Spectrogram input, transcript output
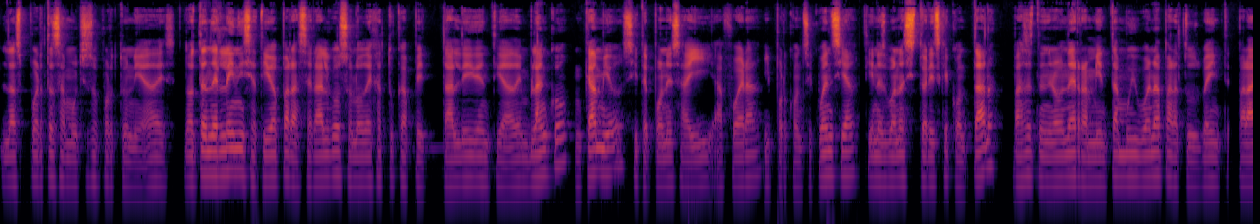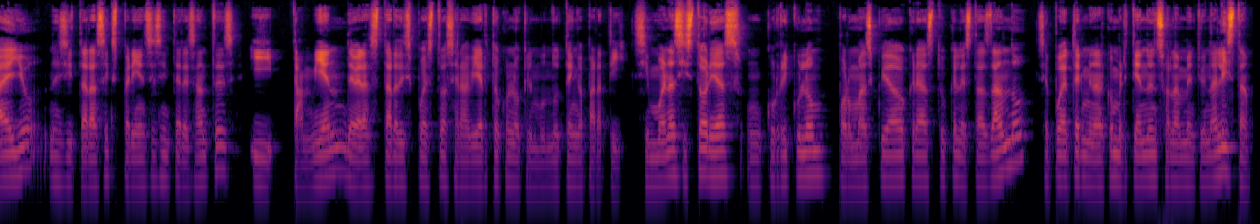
las puertas a muchas oportunidades. No tener la iniciativa para hacer algo solo deja tu capital de identidad en blanco, en cambio, si te pones ahí afuera y por consecuencia tienes buenas historias que contar, vas a tener una herramienta muy buena para tus 20. Para ello necesitarás experiencias interesantes y también deberás estar dispuesto a ser abierto con lo que el mundo tenga para ti. Sin buenas historias, un currículum por más cuidado creas tú que le estás dando, se puede terminar convirtiendo en solamente una lista.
